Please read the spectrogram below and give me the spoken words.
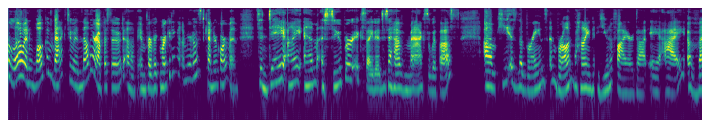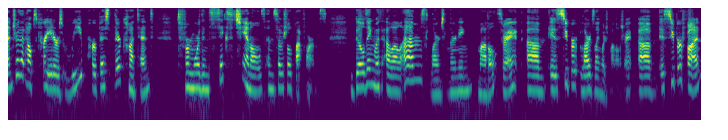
Hello, and welcome back to another episode of Imperfect Marketing. I'm your host, Kendra Corman. Today, I am super excited to have Max with us. Um, he is the brains and brawn behind Unifire.ai, a venture that helps creators repurpose their content for more than six channels and social platforms. Building with LLMs, large learning models, right, um, is super large language models, right, um, is super fun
